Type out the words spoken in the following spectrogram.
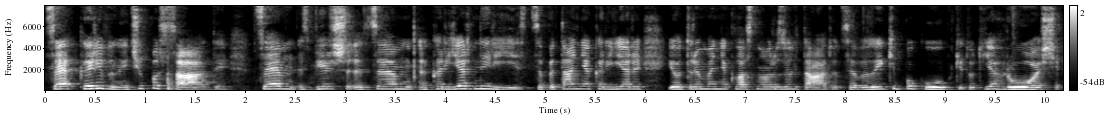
Це керівничі посади, це збільш це кар'єрний ріст, це питання кар'єри і отримання класного результату, це великі покупки, тут є гроші.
